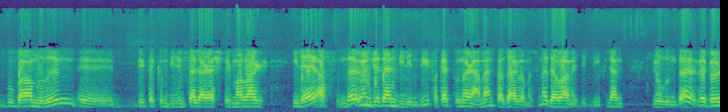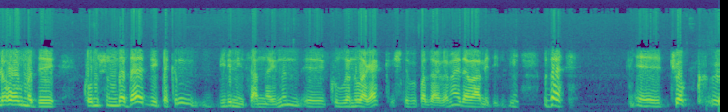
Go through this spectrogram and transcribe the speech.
bu bağımlılığın e, bir takım bilimsel araştırmalar ile aslında önceden bilindiği fakat buna rağmen pazarlamasına devam edildiği filan yolunda ve böyle olmadığı konusunda da bir takım bilim insanlarının e, kullanılarak işte bu pazarlamaya devam edildiği. Bu da e, çok e,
